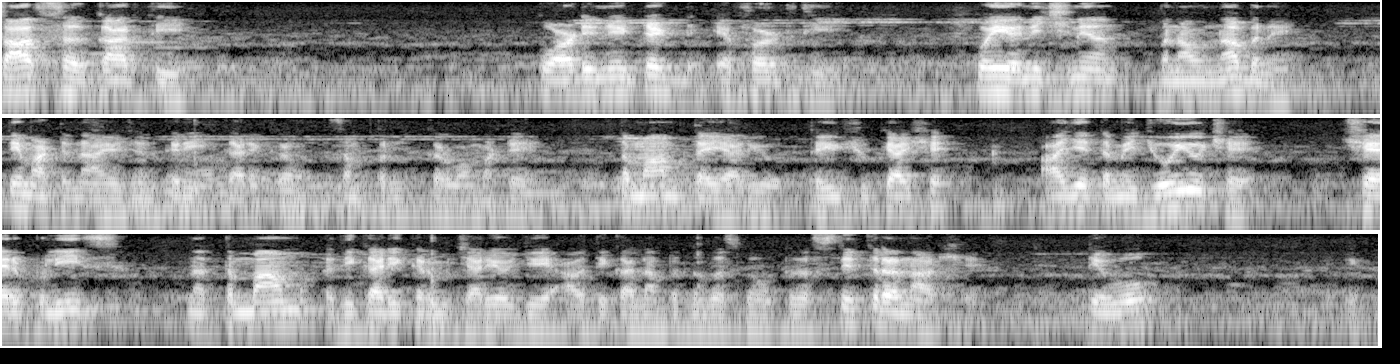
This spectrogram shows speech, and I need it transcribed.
સાથ સહકારથી કોઓર્ડિનેટેડ એફર્ટથી કોઈ અનિચ્છનીય બનાવ ન બને તે માટેના આયોજન કરી કાર્યક્રમ સંપન્ન કરવા માટે તમામ તૈયારીઓ થઈ ચૂક્યા છે. આજે તમે જોયું છે, શહેર પોલીસના તમામ અધિકારી કર્મચારીઓ જે આવતીકાલના બંદોબસ્તમાં ઉપસ્થિત રહેનાર છે, તેઓ એક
